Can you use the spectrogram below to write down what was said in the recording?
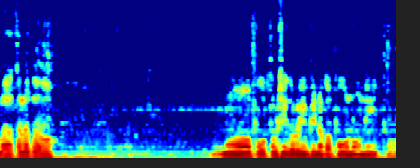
Wala talaga oh. Naputol siguro yung pinakapuno nito.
